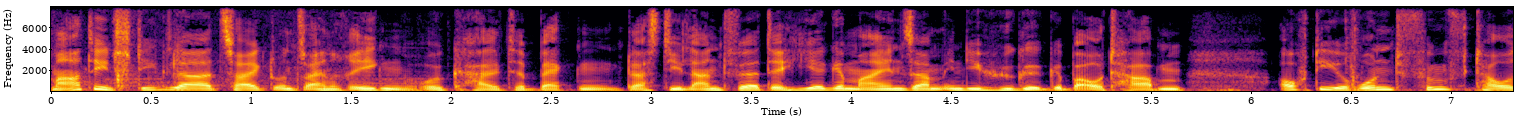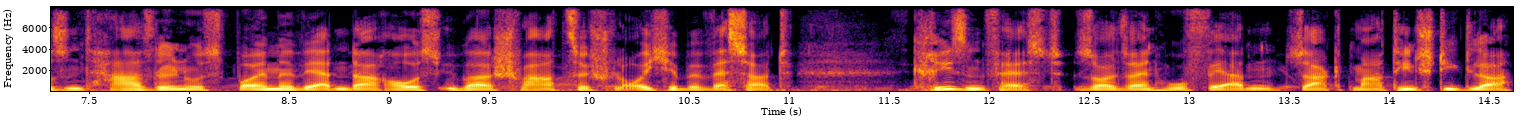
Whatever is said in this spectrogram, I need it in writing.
Martin Stiegler zeigt uns ein Regenrückhaltebecken, das die Landwirte hier gemeinsam in die Hügel gebaut haben. Auch die rund 5000 Haselnussbäume werden daraus über schwarze Schläuche bewässert. Krisenfest soll sein Hof werden, sagt Martin Stiegler.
